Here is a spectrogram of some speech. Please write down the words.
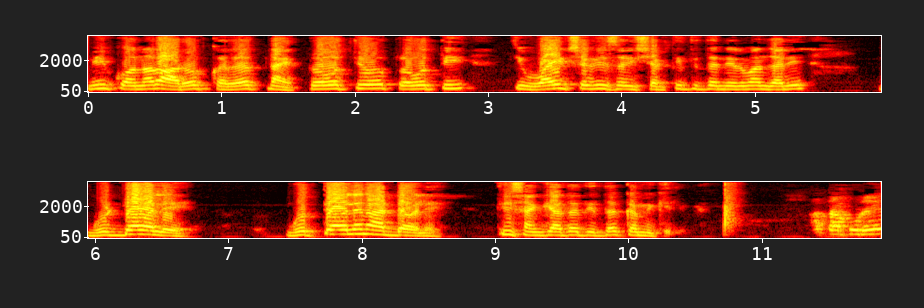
मी कोणाला आरोप करत नाही. प्रवृत्तीवर प्रवृत्ती ती वाईट सगळी शक्ती तिथं निर्माण झाली. गुड्ड्यावाले गुत्त्यावाले आणि अड्ड्यावाले ती संख्या आता तिथं कमी केली. आता पुढे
